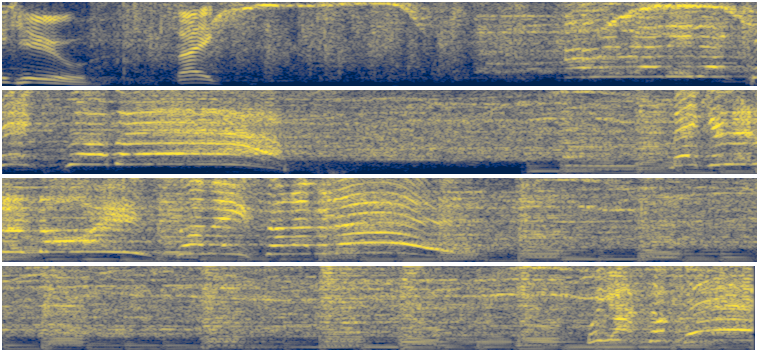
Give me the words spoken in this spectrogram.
Thank you. Thanks. Are we ready to kick some ass? Make a little noise for me, celebrity. We got some fans.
